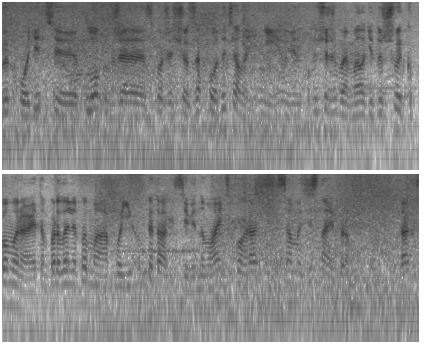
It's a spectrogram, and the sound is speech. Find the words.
Виходять, е, Клок вже схоже, що заходить, але ні, він поки що живе. Мелоді дуже швидко помирає. Там паралельно ПМА, поїхав кататися. Він намагається погратися саме зі снайпером. Також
